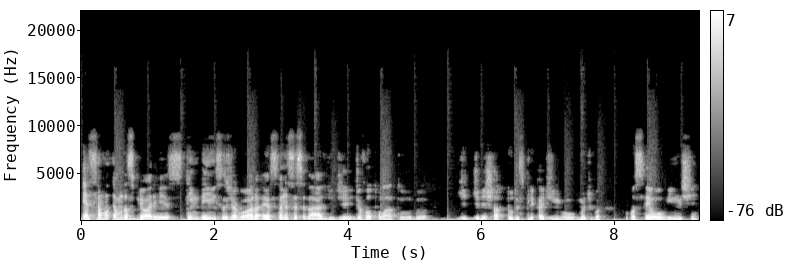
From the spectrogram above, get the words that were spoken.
Essa é uma, é uma das piores tendências de agora, essa necessidade de, de rotular tudo, de, de deixar tudo explicadinho. Tipo, você, ouvinte,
